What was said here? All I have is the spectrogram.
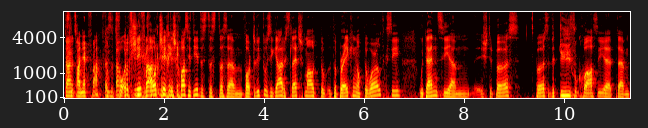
das habe ich gefragt. Also die Vorgeschichte fragen? ist quasi die, dass, dass, dass ähm, vor 3000 Jahren das letzte Mal the, the Breaking of the World war. Und dann sie, ähm, ist der Böse, das Böse, der Teufel quasi, hat ähm,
